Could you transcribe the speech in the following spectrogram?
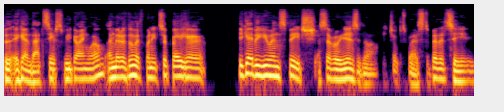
But again, that seems to be going well. And Mirziyoyev, when he took over he gave a UN speech several years ago. He talked about stability,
